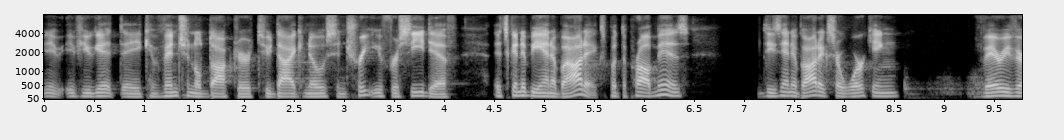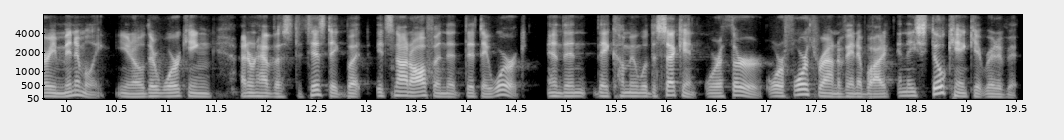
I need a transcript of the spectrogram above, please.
if you get a conventional doctor to diagnose and treat you for C. diff, it's going to be antibiotics. But the problem is these antibiotics are working very very minimally. You know, they're working I don't have a statistic, but it's not often that that they work. And then they come in with a second or a third or a fourth round of antibiotic and they still can't get rid of it.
